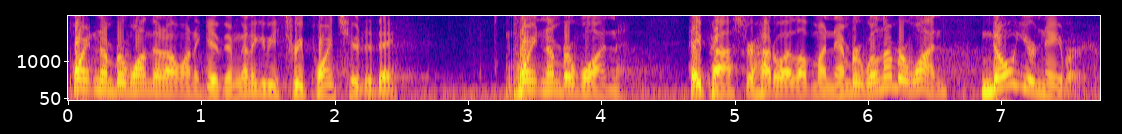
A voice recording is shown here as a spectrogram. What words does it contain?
Point number one that I want to give you, I'm going to give you three points here today. Point number one hey, Pastor, how do I love my neighbor? Well, number one, know your neighbor.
